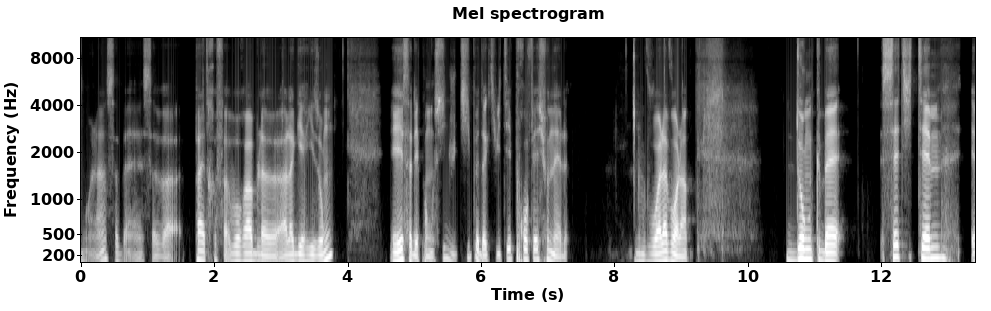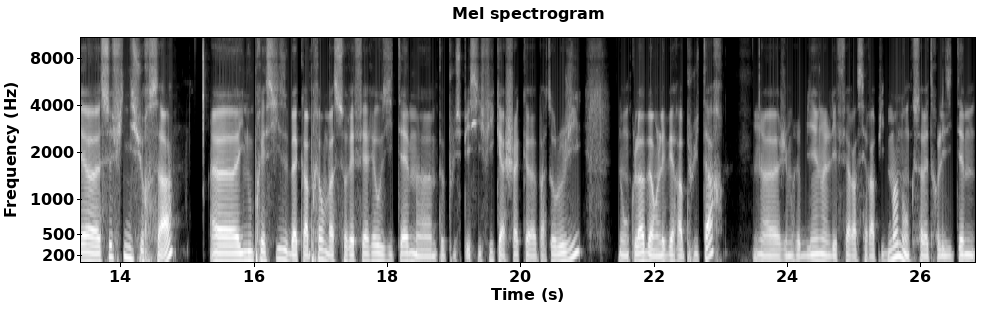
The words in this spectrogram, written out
Voilà, ça, ben, ça va pas être favorable, à la guérison et ça dépend aussi du type d'activité professionnelle. Voilà, voilà. Donc, beh, cet item, se finit sur ça. Il nous précise, bah, qu'après on va se référer aux items, un peu plus spécifiques à chaque, pathologie. Donc là, ben, on les verra plus tard. J'aimerais bien les faire assez rapidement. Donc ça va être les items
